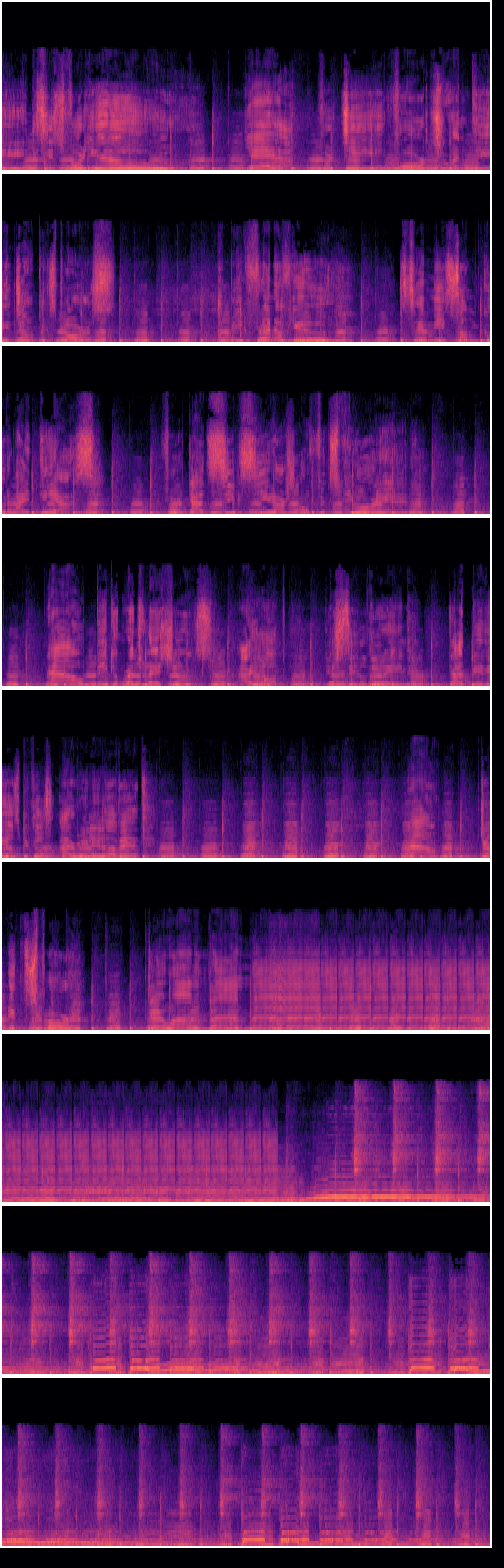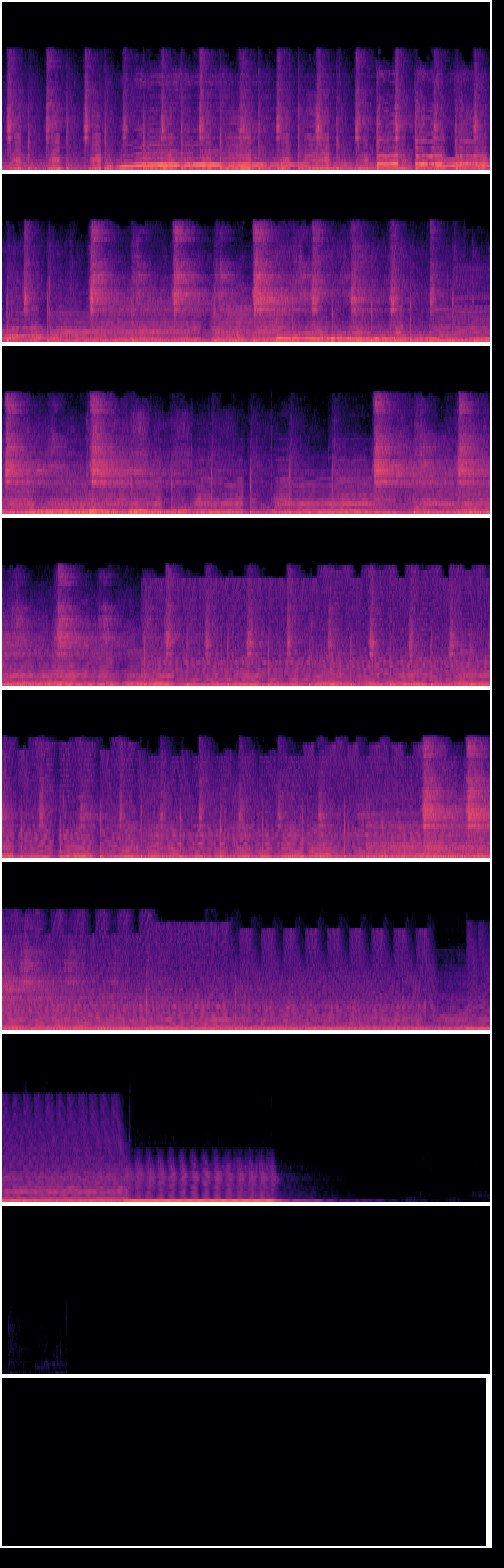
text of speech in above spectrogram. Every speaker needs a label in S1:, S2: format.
S1: This is for you! Yeah, for T420 Tom Explores. A big friend of you send me some good ideas for that six years of exploring. Now, big congratulations! I hope you're still doing that videos because I really love it. Now, you need to explore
